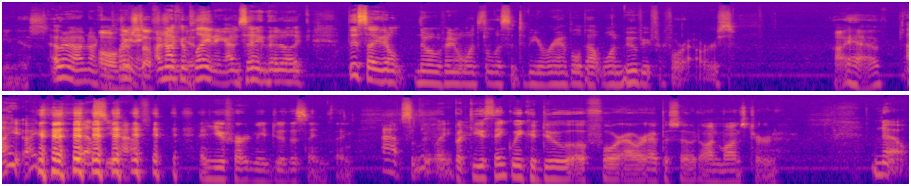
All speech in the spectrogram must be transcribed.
genius. Oh no, I'm not All complaining. I'm not genius. complaining. I'm saying that like this, I don't know if anyone wants to listen to me ramble about one movie for four hours. I have, I, I yes, you have and you've heard me do the same thing. absolutely. But do you think we could do a four-hour episode on Monster? No,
